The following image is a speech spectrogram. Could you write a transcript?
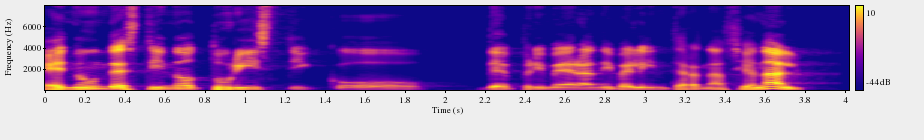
en un destino turístico de primera a nivel internacional.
